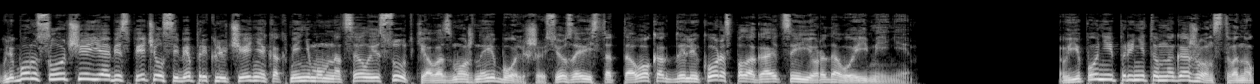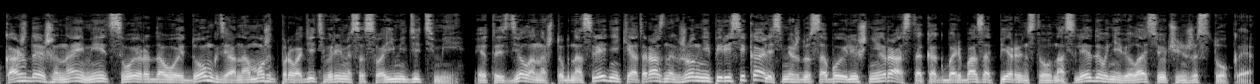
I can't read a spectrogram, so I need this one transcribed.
В любом случае, я обеспечил себе приключения как минимум на целые сутки, а возможно и больше. Все зависит от того, как далеко располагается ее родовое имение. В Японии принято многоженство, но каждая жена имеет свой родовой дом, где она может проводить время со своими детьми. Это сделано, чтобы наследники от разных жен не пересекались между собой лишний раз, так как борьба за первенство в наследовании велась очень жестокая.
